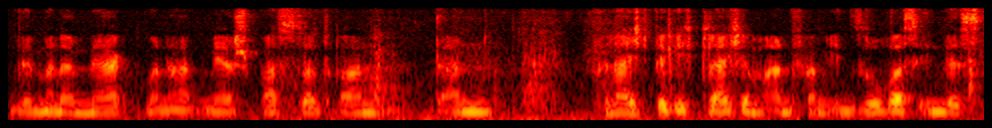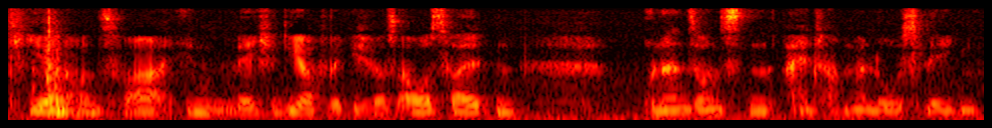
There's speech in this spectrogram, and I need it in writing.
Wenn man dann merkt, man hat mehr Spaß daran, dann vielleicht wirklich gleich am Anfang in sowas investieren und zwar in welche, die auch wirklich was aushalten und ansonsten einfach mal loslegen.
